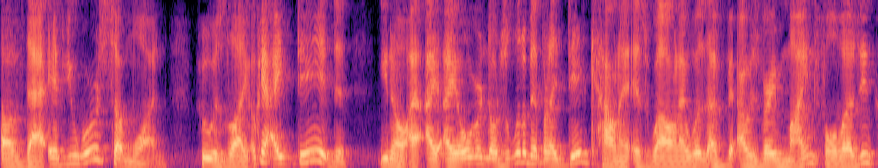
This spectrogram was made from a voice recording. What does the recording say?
of that, if you were someone who was like, okay, I did, you know, I, I overindulged a little bit, but I did count it as well. And I was, I was very mindful of what I was doing.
